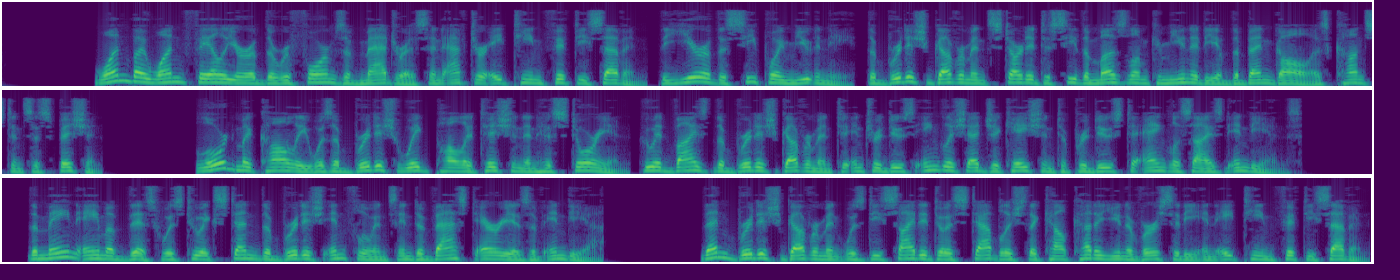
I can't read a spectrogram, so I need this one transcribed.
One by one failure of the reforms of Madras and after 1857, the year of the Sepoy Mutiny, the British government started to see the Muslim community of the Bengal as constant suspicion. Lord Macaulay was a British Whig politician and historian, who advised the British government to introduce English education to produce to anglicised Indians. The main aim of this was to extend the British influence into vast areas of India. Then British government was decided to establish the Calcutta University in 1857.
